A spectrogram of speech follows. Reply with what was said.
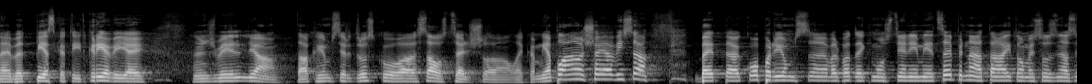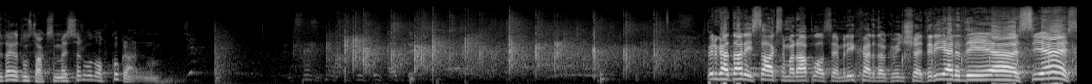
ne, bet pieskatīt Krievijai. Viņš bija, jā, tā ka jums ir drusku uh, savs ceļš, uh, laikam, ieplānots šajā visā, bet uh, ko par jums uh, var pateikt mūsu cienījumie cepinātāji, to mēs uzzināsim tagad un sāksim mēs ar Rudolfu Kugrānu. Pirmkārt, arī sāksim ar aplausiem Rihardam, ka viņš šeit ir ieradies. Yes!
